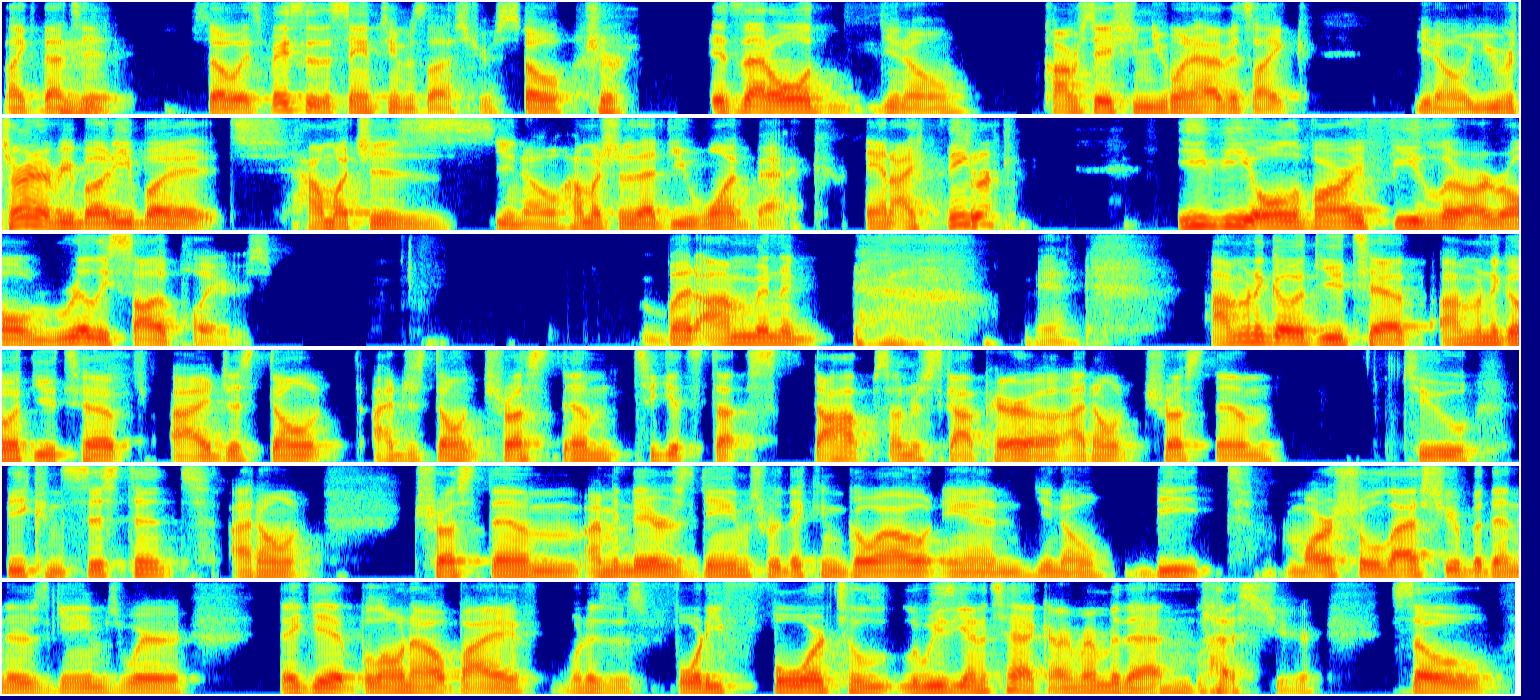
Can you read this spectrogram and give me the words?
Like that's Mhm. it. So it's basically the same team as last year. So Sure. it's that old, you know, conversation you want to have. It's like, you know, you return everybody, but how much is, you know, how much of that do you want back? And I think Sure. Evee, Olivari, Fiedler are all really solid players. But I'm gonna, man, I'm gonna go with UTEP. I'm gonna go with UTEP. I just don't, I just don't trust them to get st- stops under Scott Pera. I don't trust them to be consistent. I don't trust them. I mean, there's games where they can go out and, you know, beat Marshall last year, but then there's games where they get blown out by what is this 44 to Louisiana Tech. I remember that Mhm. last year. So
